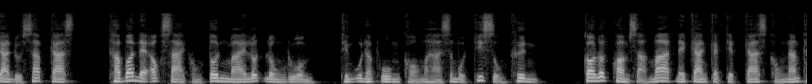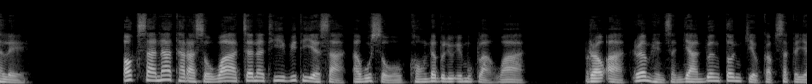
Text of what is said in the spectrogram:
การดูดซับก๊าซคาร์บอนไดออกไซด์ของต้นไม้ลดลงรวม ถึงอุณหภูมิของมหาสมุทรที่สูงขึ้น ก็ลดความสามารถในการกักเก็บก๊าซของน้ำทะเลออกซานาทาราโซวาเจ้าหน้าที่วิทยาศาสตร์อาวุโสของ WM กล่าวว่า เราอาจเริ่มเห็นสัญญาณเบื้องต้นเกี่ยวกับศักย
